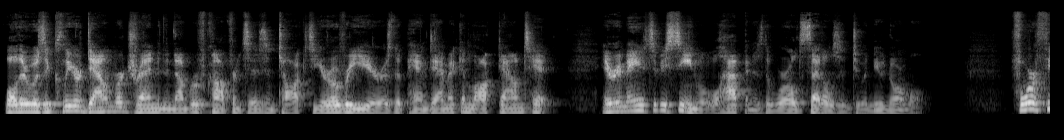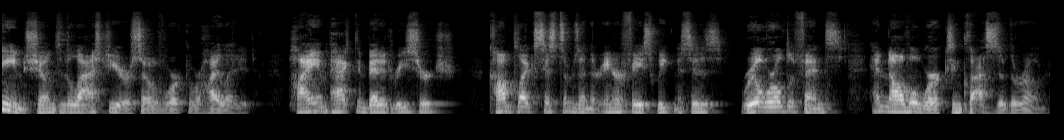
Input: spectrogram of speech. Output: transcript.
While there was a clear downward trend in the number of conferences and talks year over year as the pandemic and lockdowns hit, it remains to be seen what will happen as the world settles into a new normal. Four themes shown through the last year or so of work were highlighted high impact embedded research, complex systems and their interface weaknesses, real world defense, and novel works and classes of their own.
